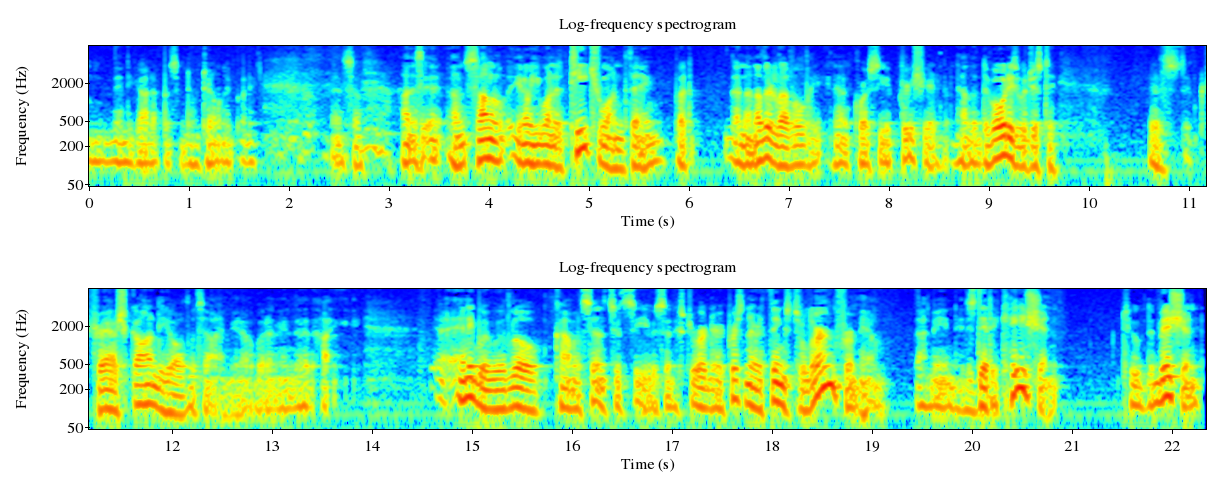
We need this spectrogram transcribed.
And then he got up and said, "Don't tell anybody." And so, on, on some, you know, he wanted to teach one thing, but on another level, you know, of course, he appreciated it. Now the devotees would just just trash Gandhi all the time, you know. But I mean, that, I, anybody with a little common sense could see he was an extraordinary person. There are things to learn from him. I mean, his dedication to the mission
